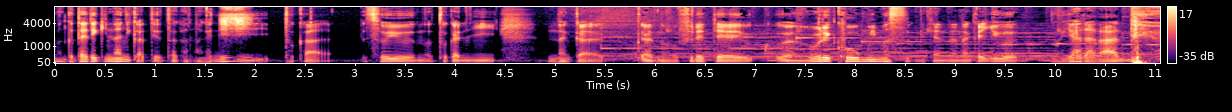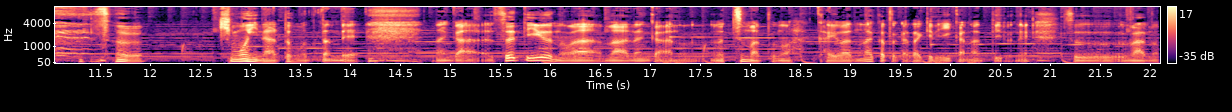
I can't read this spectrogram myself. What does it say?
ま、具体的に何かって言ったらなんか時事とかそういうのとかになんかあの触れて「俺こう思います」みたいななんか言うの嫌だなって。そうキモいなと思ったんで。なんかそうやって言うのはまあなんかあの妻との会話の中とかだけでいいかなっていうね。そうまああの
